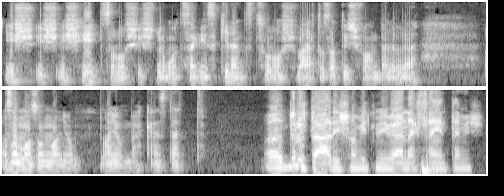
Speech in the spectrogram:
és, és, és 7 szolos és 8,9 szolos változat is van belőle. Az Amazon nagyon, nagyon bekezdett. Brutális, amit művelnek szerintem is.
